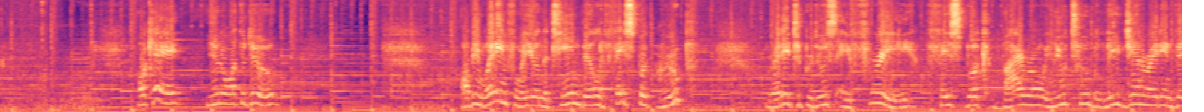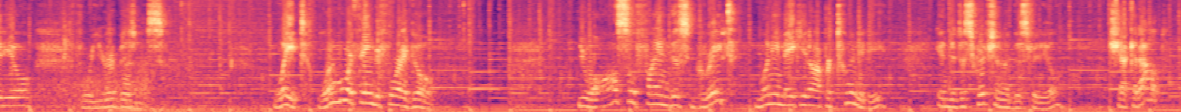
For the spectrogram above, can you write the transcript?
Okay, you know what to do. I'll be waiting for you in the Team Build Facebook group ready to produce a free Facebook viral YouTube lead generating video for your business. Wait, one more thing before I go. You will also find this great money making opportunity in the description of this video. Check it out.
